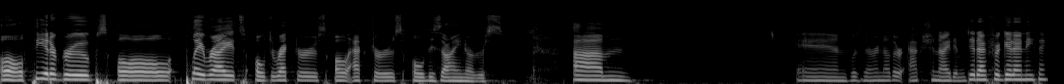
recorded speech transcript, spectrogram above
all theater groups, all playwrights, all directors, all actors, all designers. Um, and was there another action item? Did I forget anything?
